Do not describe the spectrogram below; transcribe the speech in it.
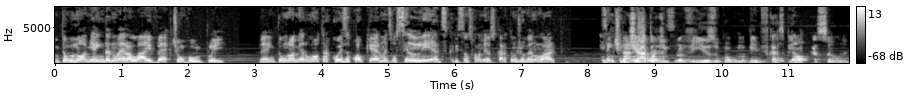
Então o nome ainda não era Live Action Roleplay. Né? Então o nome era uma outra coisa qualquer, mas você lê a descrição e fala, meu, os caras estão jogando LARP. Sem tirar um teatro de improviso com alguma gamificação, então, gamificação, né?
